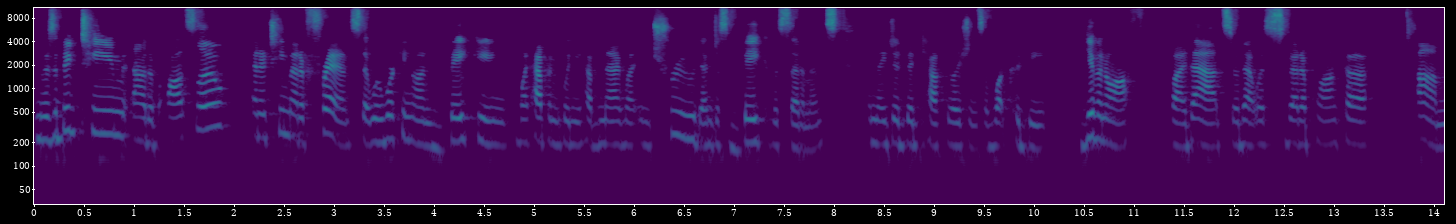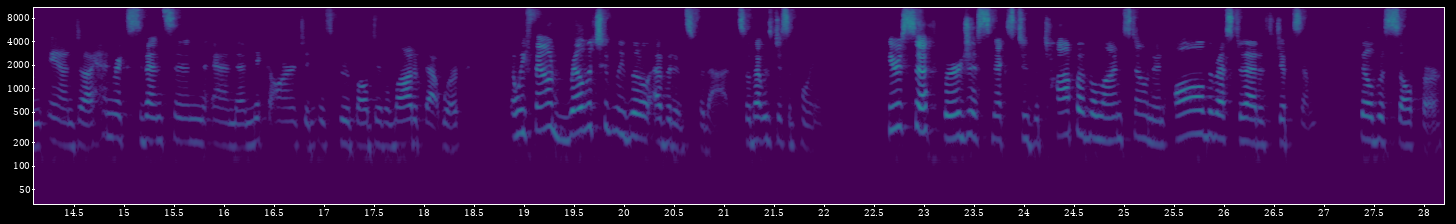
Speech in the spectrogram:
And there's a big team out of Oslo and a team out of France that were working on baking what happened when you have magma intrude and just bake the sediments. And they did big calculations of what could be given off by that. So that was Sverre Planke um, and uh, Henrik Svensen and uh, Nick Arndt and his group all did a lot of that work. And we found relatively little evidence for that. So that was disappointing. Here's Seth Burgess next to the top of the limestone and all the rest of that is gypsum filled with sulfur.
